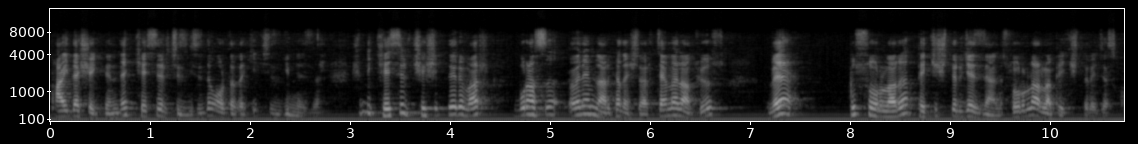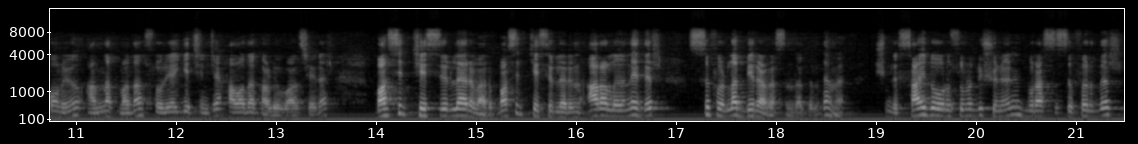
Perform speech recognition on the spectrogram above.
payda şeklinde kesir çizgisi de ortadaki çizgimizdir. Şimdi kesir çeşitleri var. Burası önemli arkadaşlar. Temel atıyoruz ve bu soruları pekiştireceğiz yani. Sorularla pekiştireceğiz. Konuyu anlatmadan soruya geçince havada kalıyor bazı şeyler. Basit kesirler var. Basit kesirlerin aralığı nedir? 0 ile 1 arasındadır değil mi? Şimdi say doğrusunu düşünün. Burası sıfırdır.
